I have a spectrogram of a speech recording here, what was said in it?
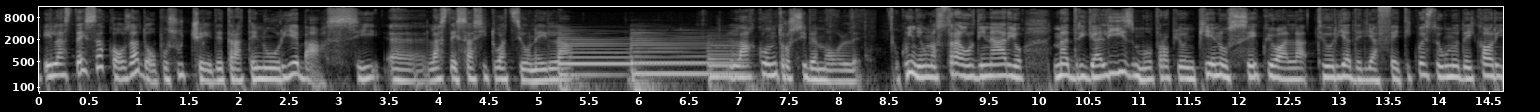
E la stessa cosa dopo succede tra tenori e bassi, eh, la stessa situazione, il la, la contro si bemolle. Quindi uno straordinario madrigalismo proprio in pieno ossequio alla teoria degli affetti. Questo è uno dei cori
